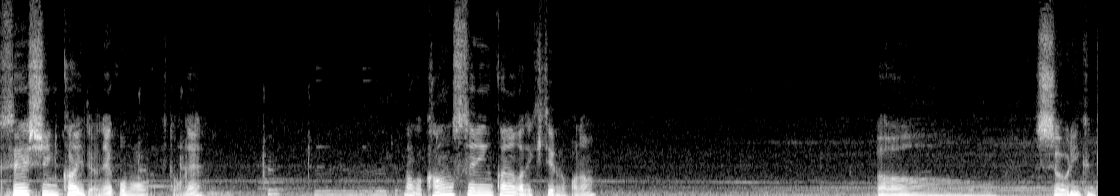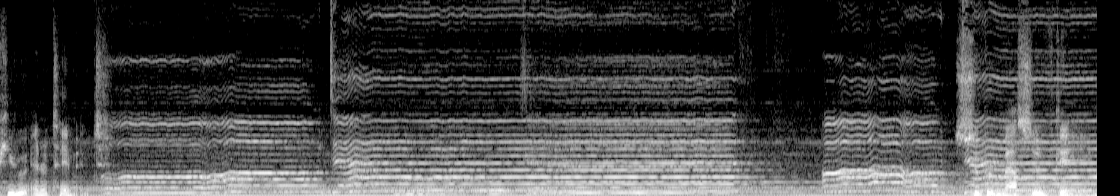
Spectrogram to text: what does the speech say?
精神科医だよねこの人ね。なんかカウンセリングかなんかで来てるのかな？ああソリンコンピュー。ターエンターテイメントスーパーマッシブゲーム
